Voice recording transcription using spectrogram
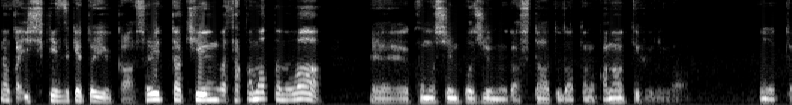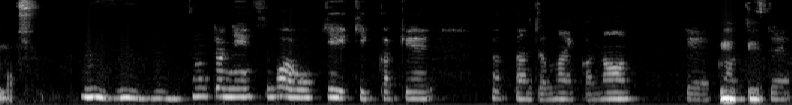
なんか意識づけというか、そういった機運が高まったのは、えー、このシンポジウムがスタートだったのかなっていうふうには思ってます。うんうんうん。本当にすごい大きいきっかけだったんじゃないかなって感じて、うんうん、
